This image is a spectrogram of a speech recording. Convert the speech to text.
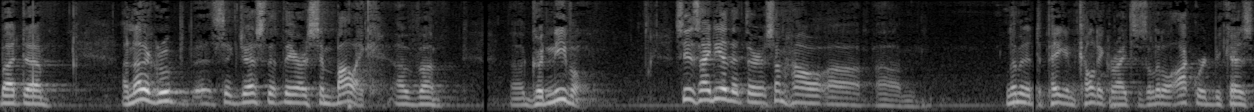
But uh, another group uh, suggests that they are symbolic of uh, uh, good and evil. See, this idea that they're somehow uh, um, limited to pagan cultic rites is a little awkward because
